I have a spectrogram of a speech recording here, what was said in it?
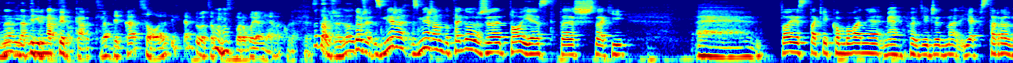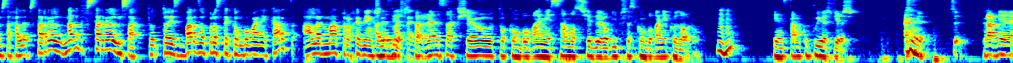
na, na, typy na kart typ są. kart. Na typ kart są, ale tych kart było całkiem sporo, bo ja miałem akurat ten. No dobrze, no Dobrze, zmierzam, zmierzam do tego, że to jest też taki. E, to jest takie kombowanie, miałem powiedzieć, że na, jak w Star Realmsach, ale w Star Realm, nawet w Star Realmsach to, to jest bardzo proste kombowanie kart, ale ma trochę większe Ale wiesz, w znaczenie. Starrensach się to kombowanie samo z siebie robi przez kombowanie koloru. Więc tam kupujesz, wiesz, prawie,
